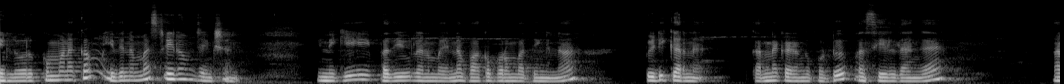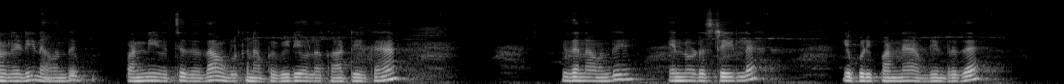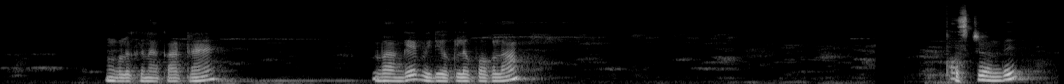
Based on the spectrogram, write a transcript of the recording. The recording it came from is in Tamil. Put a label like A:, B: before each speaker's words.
A: எல்லோருக்கும் வணக்கம். இது நம்ம ஸ்ரீராம் ஜங்ஷன். இன்றைக்கி பதிவில் நம்ம என்ன பார்க்க போகிறோம் பார்த்திங்கன்னா பிடிக்கரணை கருணக்கிழங்கு போட்டு மசியல் தாங்க ஆல்ரெடி நான் வந்து பண்ணி வச்சதை தான் உங்களுக்கு நான் இப்போ வீடியோவில் காட்டியிருக்கேன். இதை நான் வந்து என்னோடய ஸ்டைலில் எப்படி பண்ணேன் அப்படின்றத உங்களுக்கு நான் காட்டுறேன். வாங்க வீடியோக்குள்ளே போகலாம். ஃபஸ்ட்டு வந்து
